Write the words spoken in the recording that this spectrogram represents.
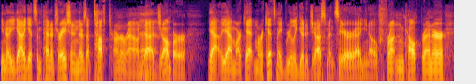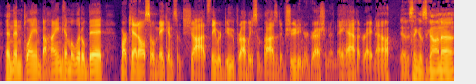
you know you got to get some penetration. And there's a tough turnaround uh, jumper. Yeah, yeah, Marquette. Marquette's made really good adjustments here. Uh, you know, fronting Kalkbrenner and then playing behind him a little bit. Marquette also making some shots. They were due probably some positive shooting regression, and they have it right now. Yeah, this thing has gone. Uh,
